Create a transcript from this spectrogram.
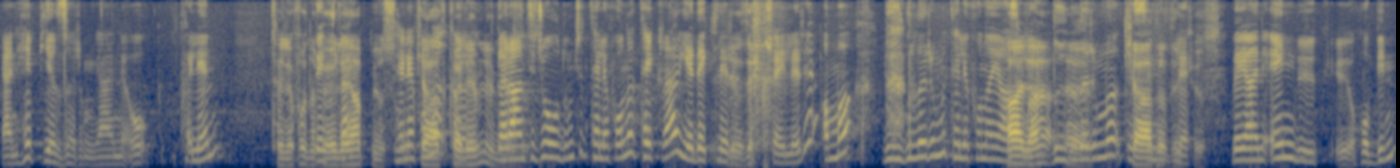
Yani hep yazarım yani o kalem Telefonu defter. böyle yapmıyorsun. Telefona, Kağıt e, kalemle mi Garantici olduğum için telefona tekrar yedeklerim Yedek. şeyleri ama duygularımı telefona yazmam. Hala, duygularımı evet, kesinlikle. Ve yani en büyük e, hobim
